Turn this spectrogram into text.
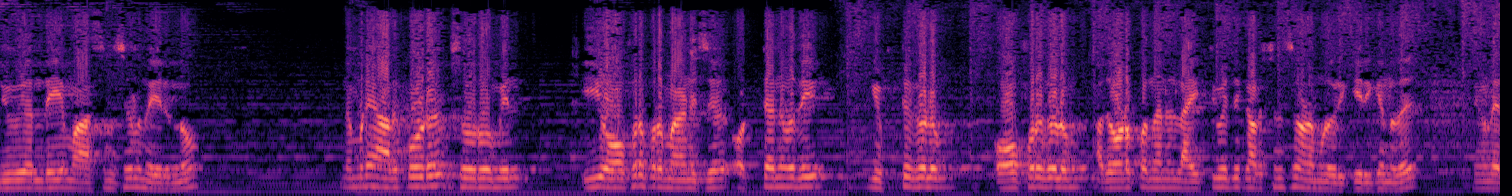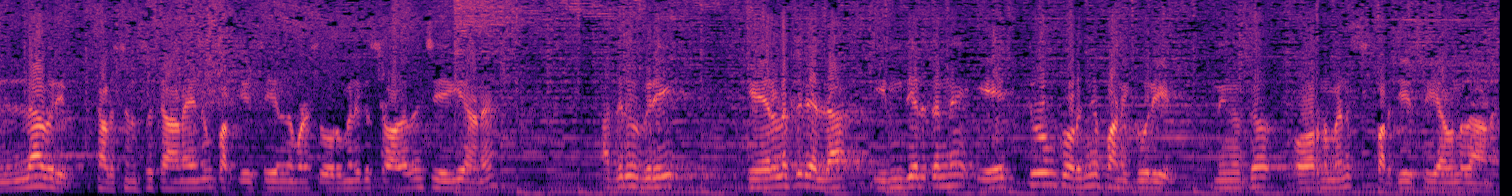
ന്യൂ ഇയറിന്റെയും ആശംസകൾ നേരുന്നു. നമ്മുടെ ആർക്കോട് ഷോറൂമിൽ ഈ ഓഫർ പ്രമാണിച്ച് ഒട്ടനവധി ഗിഫ്റ്റുകളും ഓഫറുകളും അതോടൊപ്പം തന്നെ ലൈറ്റ് വെയിറ്റ് കളക്ഷൻസുമാണ് നമ്മൾ ഒരുക്കിയിരിക്കുന്നത്. നിങ്ങൾ എല്ലാവരും കളക്ഷൻസ് കാണാനും പർച്ചേസ് ചെയ്യാനും നമ്മുടെ ഷോറൂമിലേക്ക് സ്വാഗതം ചെയ്യുകയാണ്. അതിലുപരി കേരളത്തിലല്ല ഇന്ത്യയിൽ തന്നെ ഏറ്റവും കുറഞ്ഞ പണിക്കൂലിയിൽ നിങ്ങൾക്ക് ഓർണമെന്റ്സ് പർച്ചേസ് ചെയ്യാവുന്നതാണ്.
